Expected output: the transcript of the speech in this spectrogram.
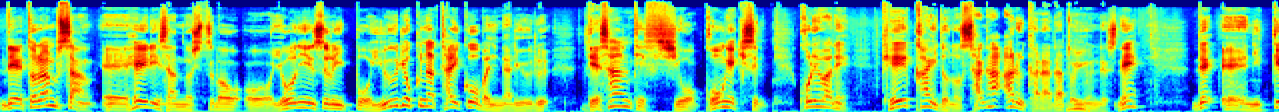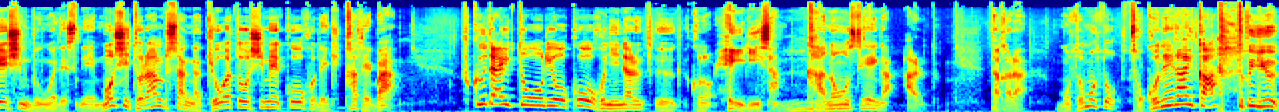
でトランプさん、えーヘイリーさんの出馬をお容認する一方、有力な対抗馬になりうるデサンティス氏を攻撃する、これはね、警戒度の差があるからだというんですね。で、えー日経新聞はですね、もしトランプさんが共和党指名候補で勝てば、副大統領候補になるうこのヘイリーさん、可能性があると。だから、もともとそこ狙いか？という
